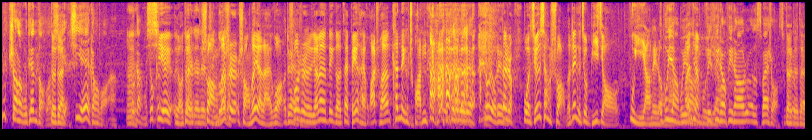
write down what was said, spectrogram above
上了五天走了。对对西野西野也干过保安，嗯都干过，都西爷有有对对对爽子是爽子也来过啊，说是原来那个在北海划船看那个船的。对对对，都有这个。但是我觉得像爽子这个就比较不一样，这种不一样，不一样，完全不一样，非非常非常呃 special。对对对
